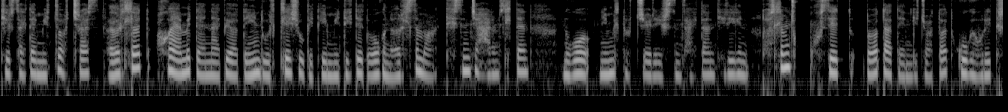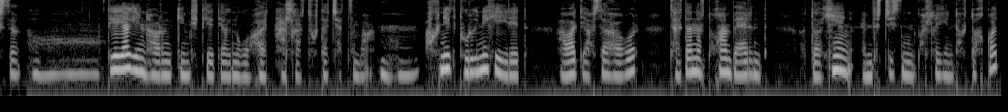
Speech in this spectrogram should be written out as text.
тэр цагтаа мэдсэн учраас ойрлоод охин амьд байна. Би одоо энд үлдлээ шүү гэдгийг мэдэгдээд ууг нь ойрлсон байна. Тэгсэн чинь харамсалтай нь нөгөө нэмэлт хүчээр ирсэн цагтаа тэрийг нь тусламж хүсээд дуудаад байна гэж бодоод гүүгээ хүрээд ирсэн. Тэгээ яг энэ хооронд гимтэтгээд яг нөгөө хойт хаалгаар зүгтаж чадсан ба. Охиныг түргнийхээ ирээд аваад явсаа хойгоор цагдаа нар тухайн байранд одоо хин амьдарч исэн болохыг нь тогтоох гээд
